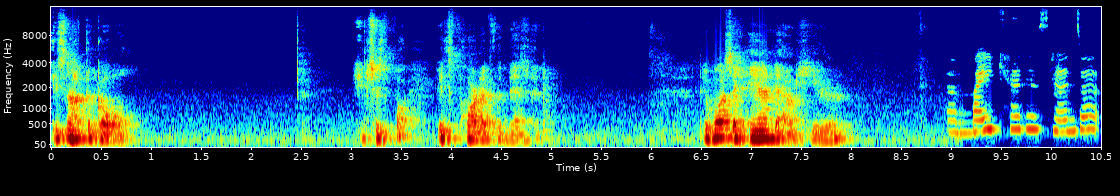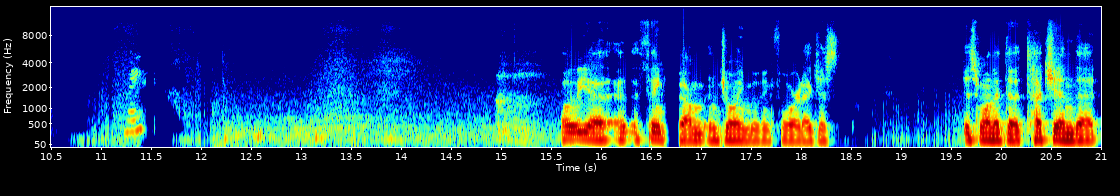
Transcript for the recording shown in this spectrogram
is not the goal. It's just it's part of the method. There was a handout here. Um, Mike had his hand up. Mike? Oh yeah, I I think I'm enjoying moving forward. I just just wanted to touch in that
